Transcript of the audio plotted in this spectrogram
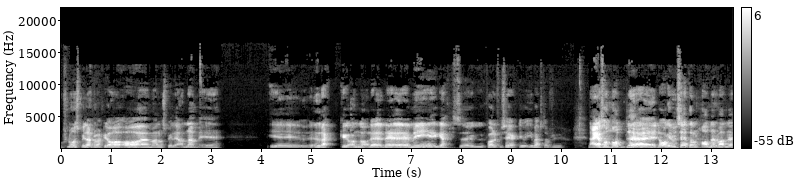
Å slå en spiller som har vært i A-mellomspill i NM i, i en rekke ganger, det, det er meget eh, kvalifisert i, i best av sju. Nei, altså han hadde Dag Even Sæther han hadde en veldig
